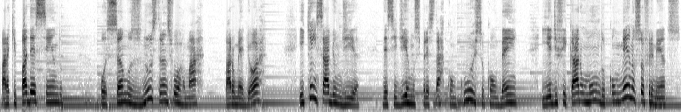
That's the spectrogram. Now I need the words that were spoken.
para que padecendo possamos nos transformar para o melhor e quem sabe um dia decidirmos prestar concurso com o bem e edificar um mundo com menos sofrimentos,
